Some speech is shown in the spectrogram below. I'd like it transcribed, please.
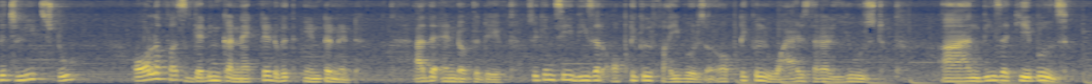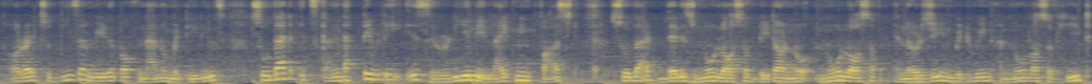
which leads to all of us getting connected with internet at the end of the day. So you can see these are optical fibers or optical wires that are used. And these are cables alright so these are made up of nanomaterials so that its conductivity is really lightning fast so that there is no loss of data or no, no loss of energy in between and no loss of heat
